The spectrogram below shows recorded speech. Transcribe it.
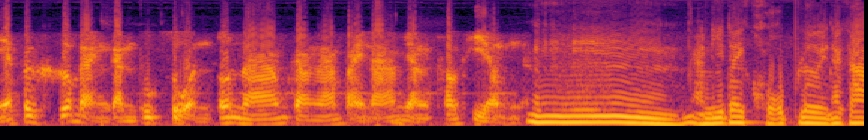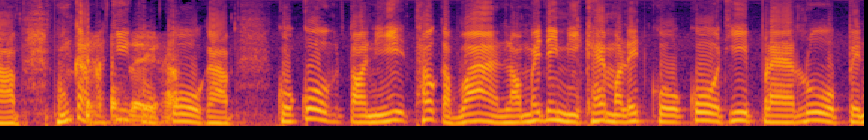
เงี้ยก็คือก็แบ่งกันทุกส่วนต้นน้ำกลางน้ำปลายน้ำอย่างเท่าเทียมอืมอันนี้ได้ครบเลยนะครับ ผมกลับมาที่ครบโกเลยครับโก้ครับโกโก้ตอนนี้เท่ากับว่าเราไม่ได้มีแค่เมล็ดโกโก้ที่แปรรูปเป็น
